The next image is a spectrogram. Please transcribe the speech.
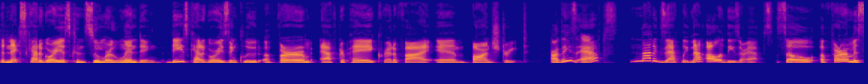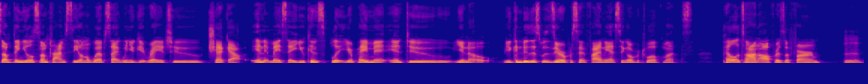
The next category is consumer lending. These categories include Affirm, Afterpay, Credifi, and Bond Street. Are these apps? Not exactly. Not all of these are apps. So, Affirm is something you'll sometimes see on a website when you get ready to check out. And it may say you can split your payment into, you know, you can do this with 0% financing over 12 months. Peloton offers Affirm. Mm.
